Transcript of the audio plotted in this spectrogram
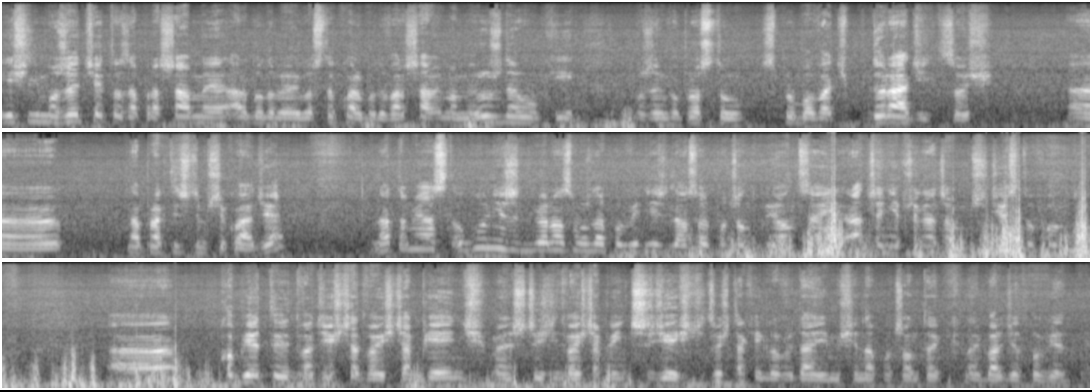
Jeśli możecie, to zapraszamy albo do Białegostoku, albo do Warszawy. Mamy różne łuki. Możemy po prostu spróbować doradzić coś e, na praktycznym przykładzie. Natomiast ogólnie rzecz biorąc, można powiedzieć, dla osoby początkującej raczej nie przekraczam 30 funtów. Kobiety 20-25, mężczyźni 25-30. Coś takiego wydaje mi się na początek najbardziej odpowiednie.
